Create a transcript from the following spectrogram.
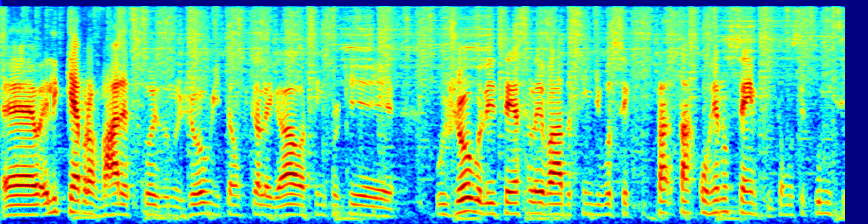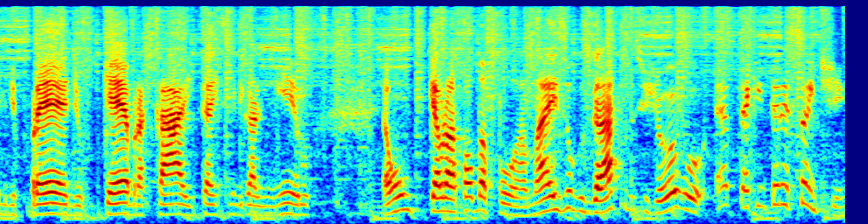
É, ele quebra várias coisas no jogo, então fica legal, assim, porque o jogo ele tem essa levada assim de você tá, tá correndo sempre. Então você pula em cima de prédio, quebra, cai, cai em cima de galinheiro. É um quebra-pau da porra. Mas os gráficos desse jogo é até que interessante.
